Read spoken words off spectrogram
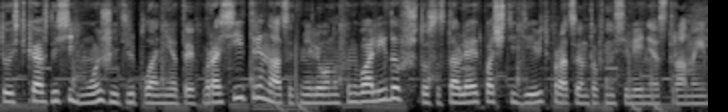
то есть каждый седьмой житель планеты. В России 13 миллионов инвалидов, что составляет почти 9% населения страны.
